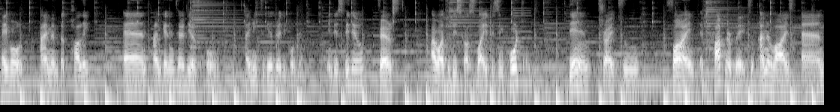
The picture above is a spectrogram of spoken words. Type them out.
Hey world, I'm M.Poly and I'm getting 30 years old. I need to get ready for that. In this video, first, I want to discuss why it is important. Then try to find a proper way to analyze and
